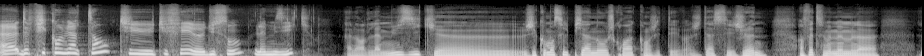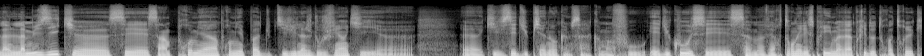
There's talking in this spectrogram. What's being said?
Euh, depuis combien de temps tu, tu fais euh, du son, de la musique? Alors, de la musique, euh, j'ai commencé le piano, je crois, quand j'étais bah, j'étais assez jeune. En fait, même la, la, la musique, c'est un premier, un premier pote du petit village d'où je viens qui euh, qui faisait du piano comme ça, comme un fou. Et du coup, ça m'avait retourné l'esprit. Il m'avait appris deux, trois trucs.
